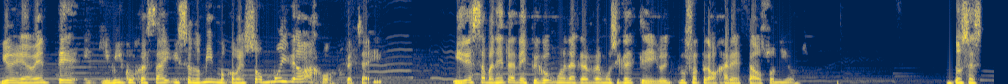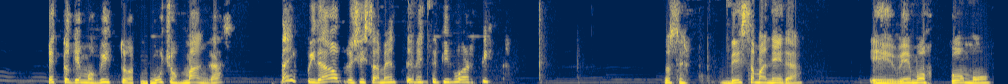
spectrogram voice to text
Y obviamente Kimiko Kasai hizo lo mismo, comenzó muy de abajo, ¿cachai? Y de esa manera despegó con una carrera musical que llegó incluso a trabajar en Estados Unidos. Entonces, esto que hemos visto en muchos mangas está inspirado precisamente en este tipo de artistas. Entonces, de esa manera, eh, vemos cómo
